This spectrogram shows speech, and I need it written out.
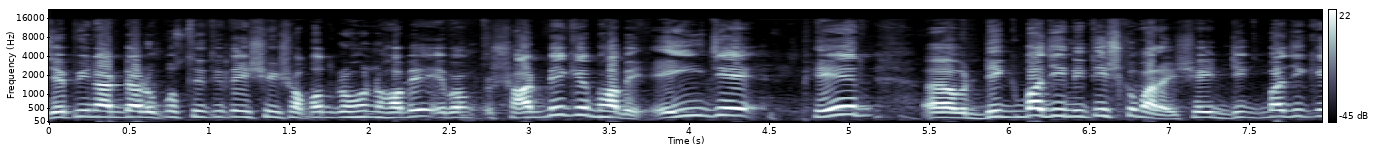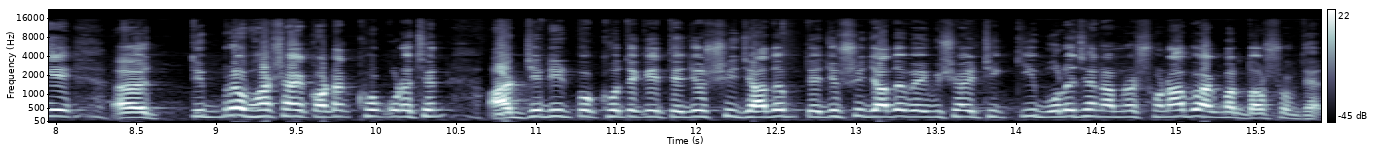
জেপি নাড্ডার উপস্থিতিতেই সেই শপথ গ্রহণ হবে এবং সার্বিকভাবে এই যে ফের আহ, ডিগবাজি নীতিশ কুমারের সেই ডিগবাজিকে আহ, তীব্র ভাষায় কটাক্ষ করেছেন আরজেডির পক্ষ থেকে তেজস্বী যাদব তেজস্বী যাদব এই বিষয়ে ঠিক কি বলেছেন আমরা শোনাবো একবার দর্শকদের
